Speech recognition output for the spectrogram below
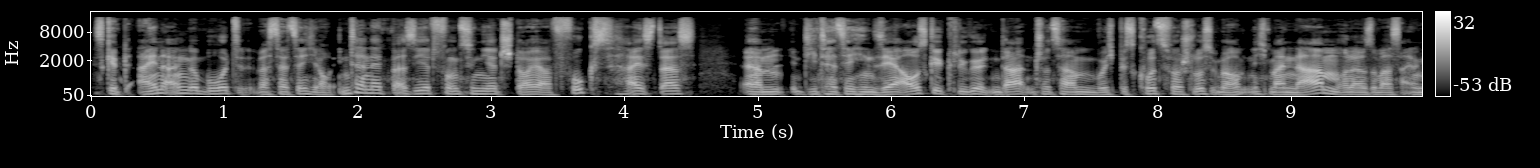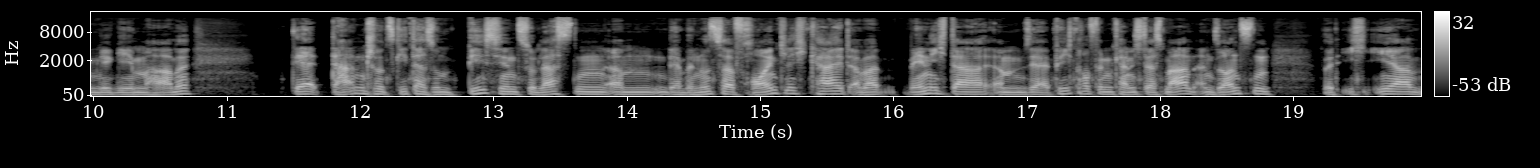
Es gibt ein Angebot, was tatsächlich auch internetbasiert funktioniert. Steuerfuchs heißt das, ähm, die tatsächlich einen sehr ausgeklügelten Datenschutz haben, wo ich bis kurz vor Schluss überhaupt nicht meinen Namen oder sowas angegeben habe der Datenschutz geht da so ein bisschen zu Lasten ähm, der Benutzerfreundlichkeit. Aber wenn ich da ähm, sehr erpicht drauf bin, kann ich das machen. Ansonsten würde ich eher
